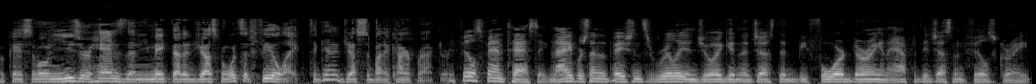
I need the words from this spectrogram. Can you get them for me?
Okay, so when you use your hands then, you make that adjustment. What's it feel like to get adjusted by a chiropractor? It feels fantastic. 90% of the patients really enjoy getting adjusted before, during, and after the adjustment feels great.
